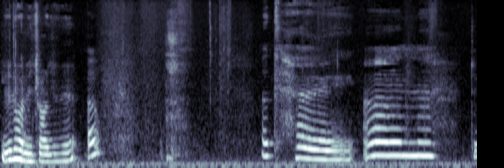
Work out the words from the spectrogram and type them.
you're the one in charge of it. Oh. Okay. Um. Do.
